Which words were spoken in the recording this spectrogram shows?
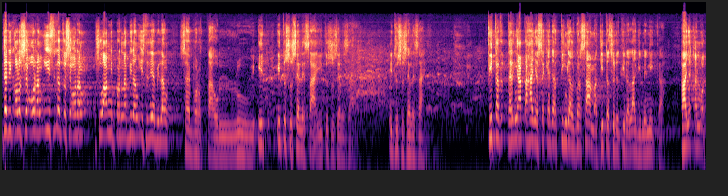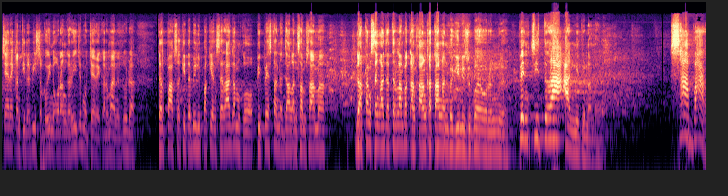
Jadi kalau seorang istri atau seorang suami pernah bilang istrinya bilang, saya bertahu lu, itu, itu selesai, itu selesai, itu selesai. Kita ternyata hanya sekedar tinggal bersama, kita sudah tidak lagi menikah. Hanya kan mau cerai kan tidak bisa, kok ini orang gereja mau ke mana, sudah terpaksa kita beli pakaian seragam kok, pipesta jalan sama-sama, datang sengaja terlambat angka-angka tangan begini supaya orang pencitraan itu namanya. Sabar,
